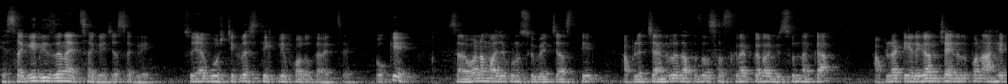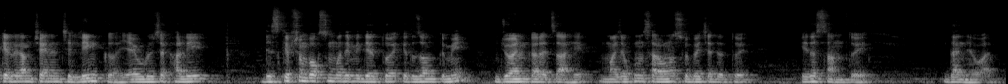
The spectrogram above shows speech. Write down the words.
हे सगळे रिझन आहेत सगळ्याच्या सगळे. सो या गोष्टीकडे स्ट्रिक्टली फॉलो करायचं आहे ओके सर्वांना माझ्याकडून शुभेच्छा असतील. आपल्या चॅनलला जाताचा सबस्क्राईब करायला विसरू नका. आपला टेलिग्राम चॅनल पण आहे. टेलिग्राम चॅनलची लिंक या व्हिडिओच्या खाली डिस्क्रिप्शन बॉक्समध्ये मी देतोय. तिथं जाऊन तुम्ही जॉईन करायचं आहे. माझ्याकडून सर्वांना शुभेच्छा देतोय. इथंच सांगतोय. धन्यवाद.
